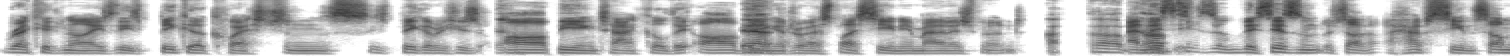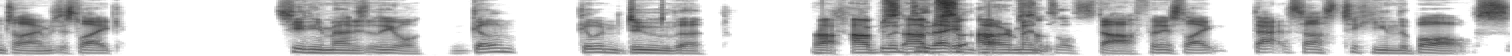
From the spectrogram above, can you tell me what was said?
recognize these bigger questions, these bigger issues yeah. are being tackled, they are being yeah. addressed by senior management. Uh, uh, and this isn't, this isn't, which I have seen sometimes. It's like senior management, you know, go and go and do the uh, abs- do that environmental stuff, and it's like that's us ticking the box.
